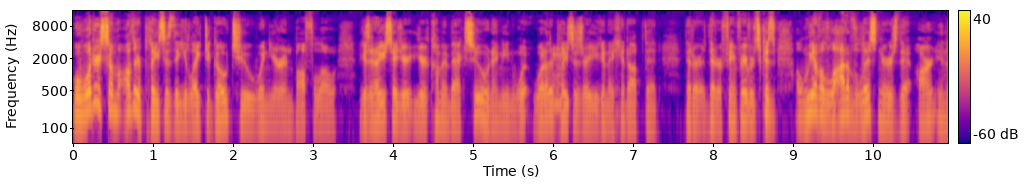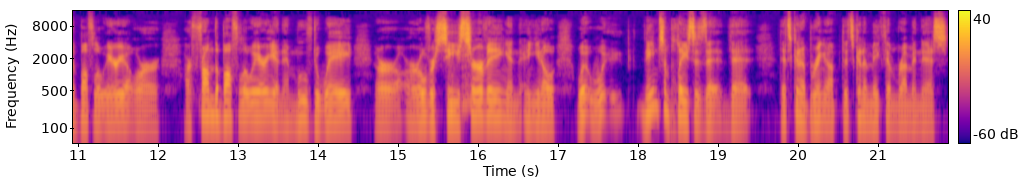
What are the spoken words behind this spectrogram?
well, what are some other places that you like to go to when you're in Buffalo? Because I know you said you're you're coming back soon. I mean, what what other Mm-hmm. places are you going to hit up that that are that are fan favorites? Because we have a lot of listeners that aren't in the Buffalo area or are from the Buffalo area and have moved away or or overseas serving. And and you know, what what name some places that that that's going to bring up that's going to make them reminisce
